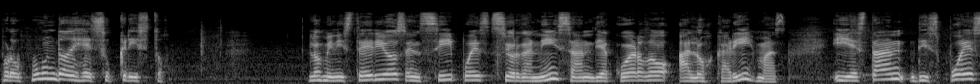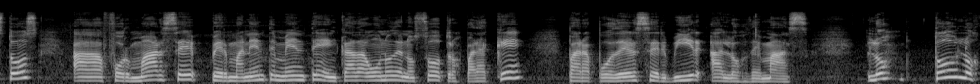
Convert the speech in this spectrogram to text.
profundo de Jesucristo. Los ministerios en sí pues se organizan de acuerdo a los carismas y están dispuestos a formarse permanentemente en cada uno de nosotros. ¿Para qué? Para poder servir a los demás. Los todos los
